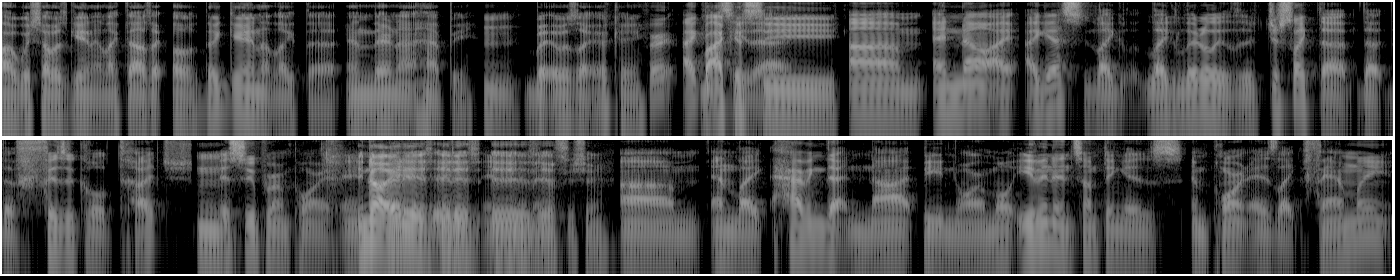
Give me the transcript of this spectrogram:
I wish I was getting it like that. I was like, oh, they're getting it like that, and they're not happy. Hmm. But it was like, okay, Very- I can but I could see. Um, and no, I, I guess like like literally just like the the, the physical touch Mm. is super important. In, You know, it in- is, it in- is, in it is, yeah, for sure. Um, and like having that not be normal, even in something as important as like family.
